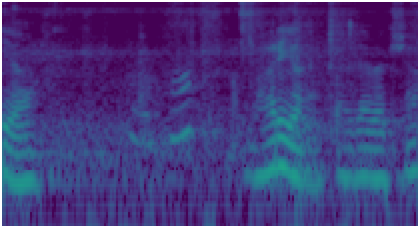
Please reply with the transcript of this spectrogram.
भारी आहे. भारी आहे त्याच्यापेक्षा.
